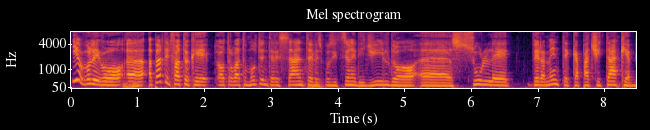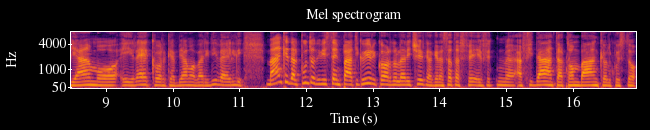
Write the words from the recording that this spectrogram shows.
Io volevo, Mhm. eh, a parte il fatto che ho trovato molto interessante l'esposizione di Gildo eh, sulle veramente capacità che abbiamo e i record che abbiamo a vari livelli, ma anche dal punto di vista empatico. Io ricordo la ricerca che era stata affidata a Tom Bunkle, questo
